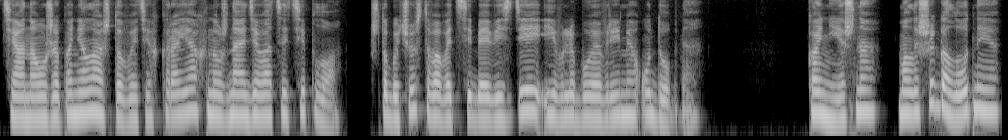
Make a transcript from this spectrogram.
Тиана уже поняла, что в этих краях нужно одеваться тепло, чтобы чувствовать себя везде и в любое время удобно. «Конечно, малыши голодные,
